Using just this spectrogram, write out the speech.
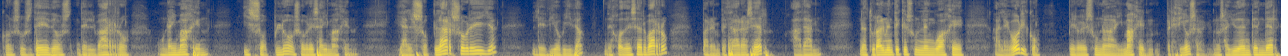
con sus dedos del barro una imagen y sopló sobre esa imagen. Y al soplar sobre ella le dio vida, dejó de ser barro para empezar a ser Adán. Naturalmente que es un lenguaje alegórico, pero es una imagen preciosa, nos ayuda a entender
